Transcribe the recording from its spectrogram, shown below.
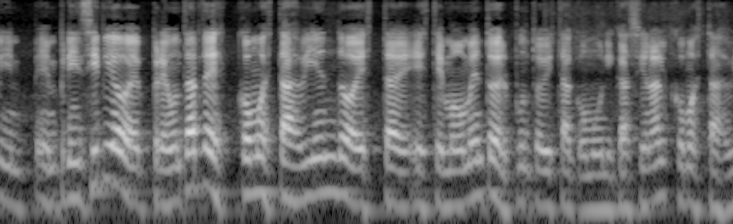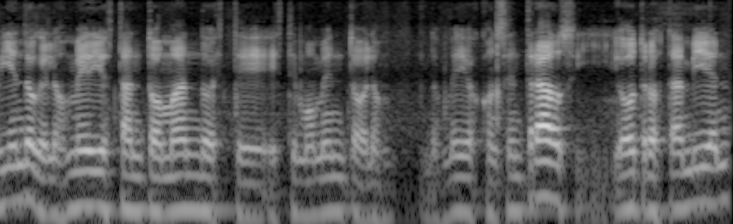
en principio eh, preguntarte es cómo estás viendo este, este momento desde el punto de vista comunicacional, cómo estás viendo que los medios están tomando este, este momento, los, medios concentrados y otros también,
